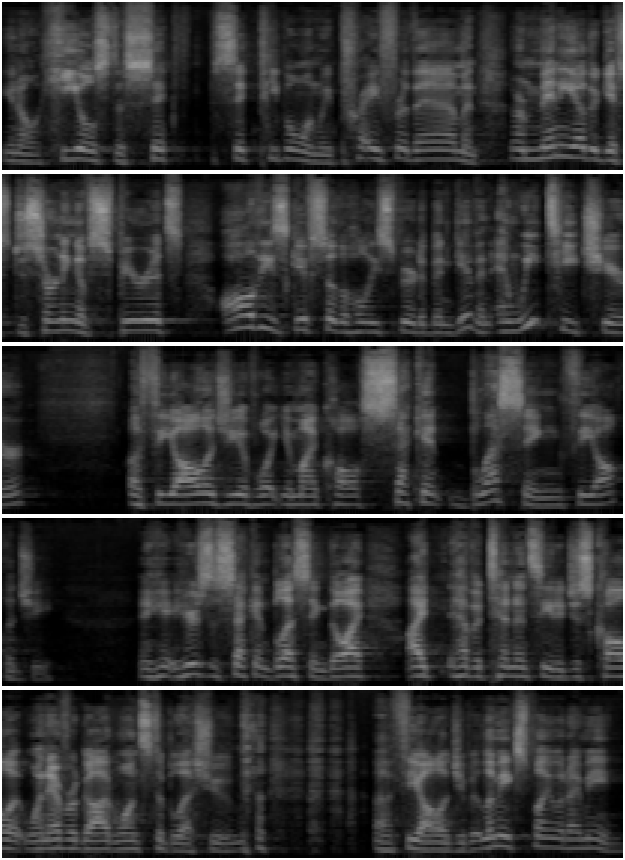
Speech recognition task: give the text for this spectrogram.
you know, heals the sick, sick people when we pray for them. And there are many other gifts, discerning of spirits. All these gifts of the Holy Spirit have been given. And we teach here a theology of what you might call second blessing theology. And here's the second blessing, though I, I have a tendency to just call it whenever God wants to bless you theology. But let me explain what I mean.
